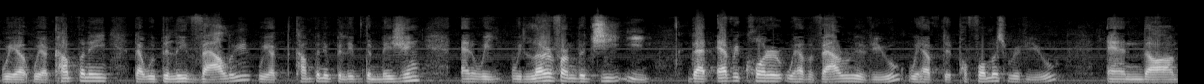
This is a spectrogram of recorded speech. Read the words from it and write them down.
We are we are a company that we believe value. We are a company believe the mission, and we we learn from the GE that every quarter we have a value review. We have the performance review, and uh,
